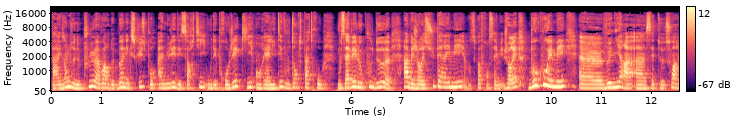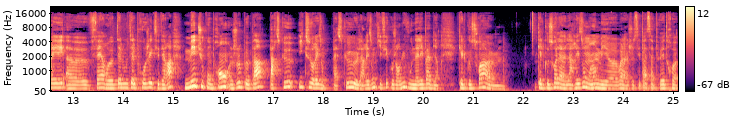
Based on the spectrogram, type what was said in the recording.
par exemple de ne plus avoir de bonnes excuses pour annuler des sorties ou des projets qui en réalité vous tentent pas trop. Vous savez le coup de euh, ah ben j'aurais super aimé, c'est pas français, mais j'aurais beaucoup aimé venir à, cette soirée, faire tel ou tel projet, etc. Mais tu comprends, je peux pas parce que X raison, parce que la raison qui fait qu'aujourd'hui vous n'allez pas bien, quel que soit quelle que soit la, raison, hein, mais euh, voilà, je sais pas, ça peut être,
